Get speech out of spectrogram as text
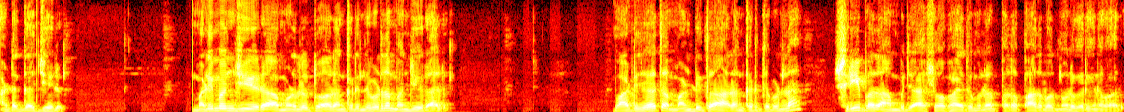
అంటే గజ్జలు. మణిమంజీర మణులతో అలంకరించబడిన మంజీరాలు. వాటి చేత మండితో అలంకరించబడిన శ్రీపదాంబుజ శోభాయుతములు పద పాదపద్మములు కలిగిన వారు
